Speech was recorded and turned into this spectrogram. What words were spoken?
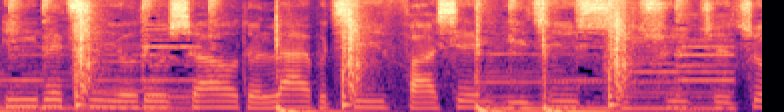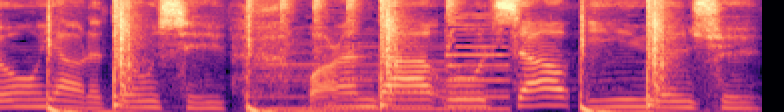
一辈子有多少的来不及，发现已经失去最重要的东西，恍然大悟早已远去。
